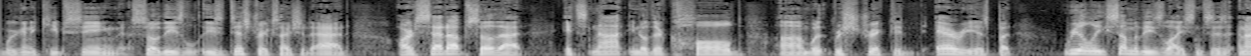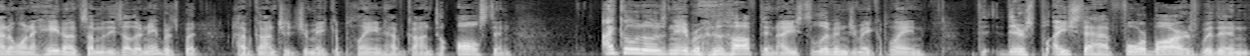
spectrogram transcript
we're going to keep seeing this. So these these districts, I should add, are set up so that it's not you know they're called um, with restricted areas, but really some of these licenses, and I don't want to hate on some of these other neighbors, but have gone to Jamaica Plain, have gone to Allston. I go to those neighborhoods often. I used to live in Jamaica Plain. Th- There's I used to have four bars within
